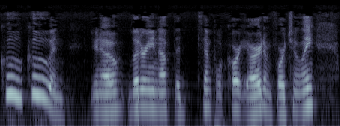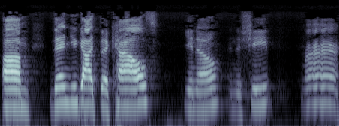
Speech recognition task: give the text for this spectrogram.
coo coo, and you know, littering up the temple courtyard. Unfortunately, um, then you got the cows, you know, and the sheep. I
